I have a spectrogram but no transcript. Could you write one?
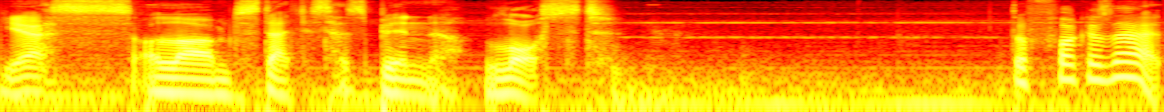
yes, alarmed status has been lost. The fuck is that?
